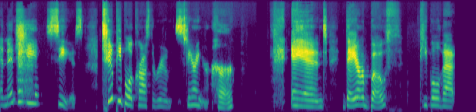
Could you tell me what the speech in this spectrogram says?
And then she sees two people across the room staring at her. And they are both people that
